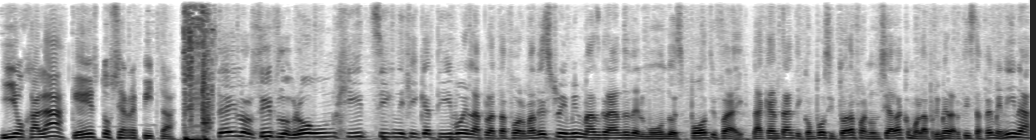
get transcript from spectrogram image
y ojalá que esto se repita. Taylor Swift logró un hit significativo en la plataforma de streaming más grande del mundo, Spotify. La cantante y compositora fue anunciada como la primera artista femenina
